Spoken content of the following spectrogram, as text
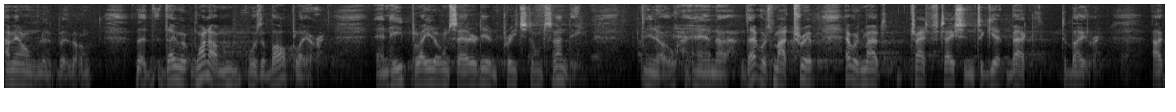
I mean, on, on they were, one of them was a ball player, and he played on Saturday and preached on Sunday. You know, and uh, that was my trip. That was my transportation to get back to Baylor. I'd,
